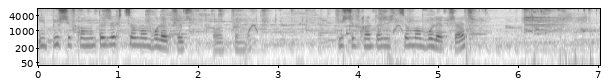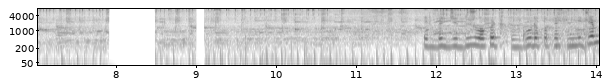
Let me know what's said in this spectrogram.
I piszcie w komentarzach, co mam ulepszać. O, ten. Piszcie w komentarzach, co mam ulepszać. Jak będzie dużo łapek w górę pod tym filmikiem,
